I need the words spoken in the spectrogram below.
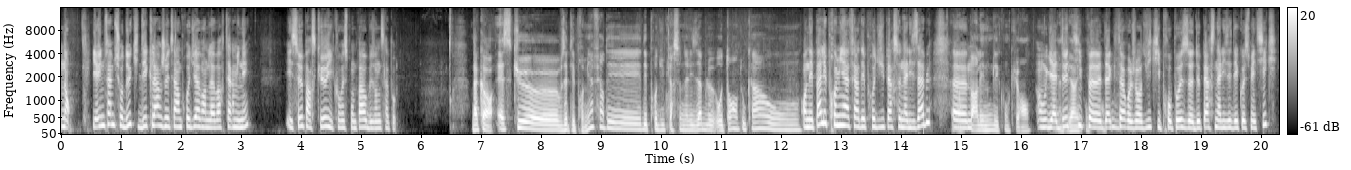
Non, il y a une femme sur deux qui déclare jeter un produit avant de l'avoir terminé, et ce parce qu'il ne correspond pas aux besoins de sa peau. D'accord. Est-ce que euh, vous êtes les premiers à faire des, des produits personnalisables autant en tout cas ou... On n'est pas les premiers à faire des produits personnalisables. Euh, Parlez-nous des concurrents. Il y a deux types euh, d'acteurs aujourd'hui qui proposent de personnaliser des cosmétiques.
